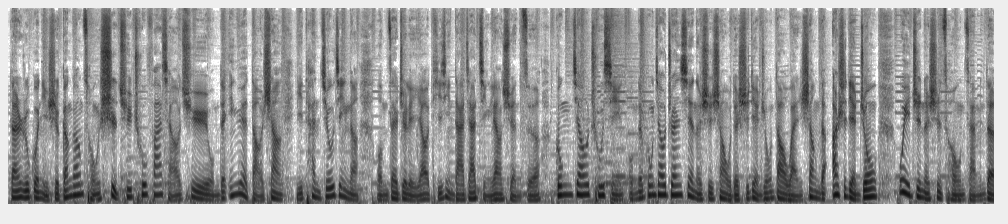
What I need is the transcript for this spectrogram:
当然，如果你是刚刚从市区出发，想要去我们的音乐岛上一探究竟呢？我们在这里也要提醒大家，尽量选择公交出行。我们的公交专线呢是上午的十点钟到晚上的二十点钟，位置呢是从咱们的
